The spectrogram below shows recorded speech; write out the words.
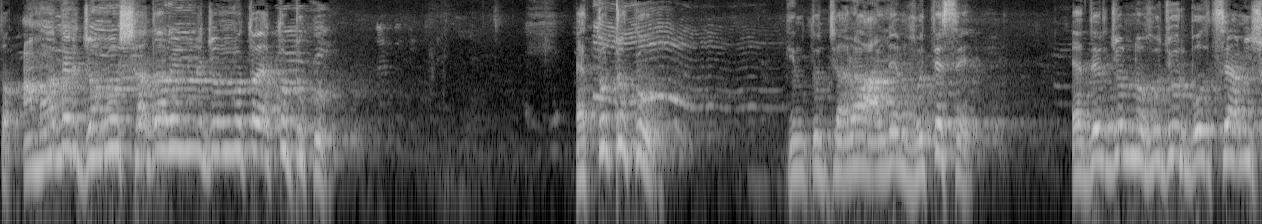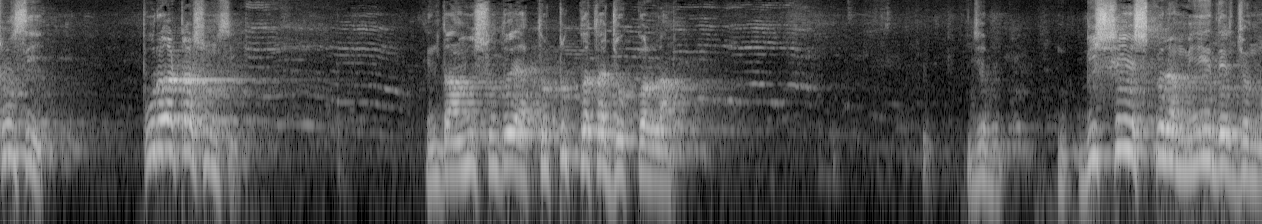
তো আমাদের জনসাধারণের জন্য তো এতটুকু। এতটুকু। কিন্তু যারা আলেম হইতেছে, এদের জন্য হুজুর বলছে, আমি শুনছি, পুরাটা শুনছি। কিন্তু আমি শুধু এতটুক কথা যোগ করলাম যে বিশেষ করে মেয়েদের জন্য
